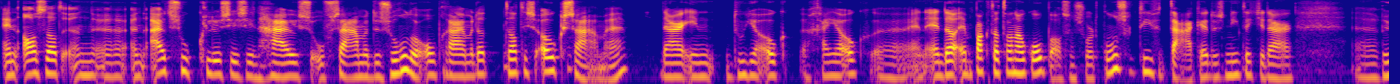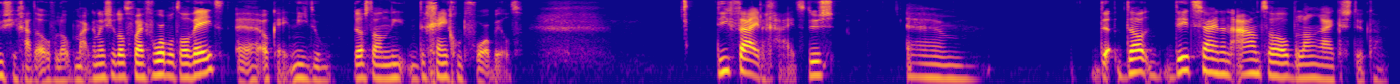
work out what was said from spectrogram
En als dat een, uh, een uitzoekklus is in huis of samen de zolder opruimen, dat, dat is ook samen. Hè? Daarin doe je ook, ga je ook uh, en, en, en pak dat dan ook op als een soort constructieve taak. Hè? Dus niet dat je daar uh, ruzie gaat overlopen maken. En als je dat bijvoorbeeld al weet, oké, okay, niet doen. Dat is dan niet, geen goed voorbeeld. Die veiligheid. Dus um, dit zijn een aantal belangrijke stukken.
